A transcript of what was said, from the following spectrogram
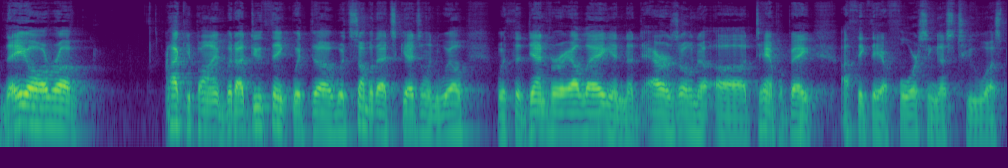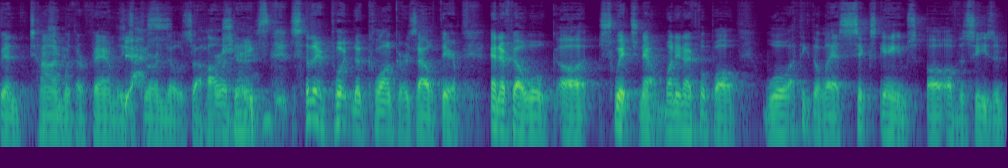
they are uh, occupying. But I do think with uh, with some of that scheduling, will with the Denver, L.A., and the Arizona, uh, Tampa Bay, I think they are forcing us to uh, spend time with our families Yes, during those uh, holidays. So they're putting the clunkers out there. NFL will uh, switch now. Monday Night Football will, I think, the last six games uh, of the season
